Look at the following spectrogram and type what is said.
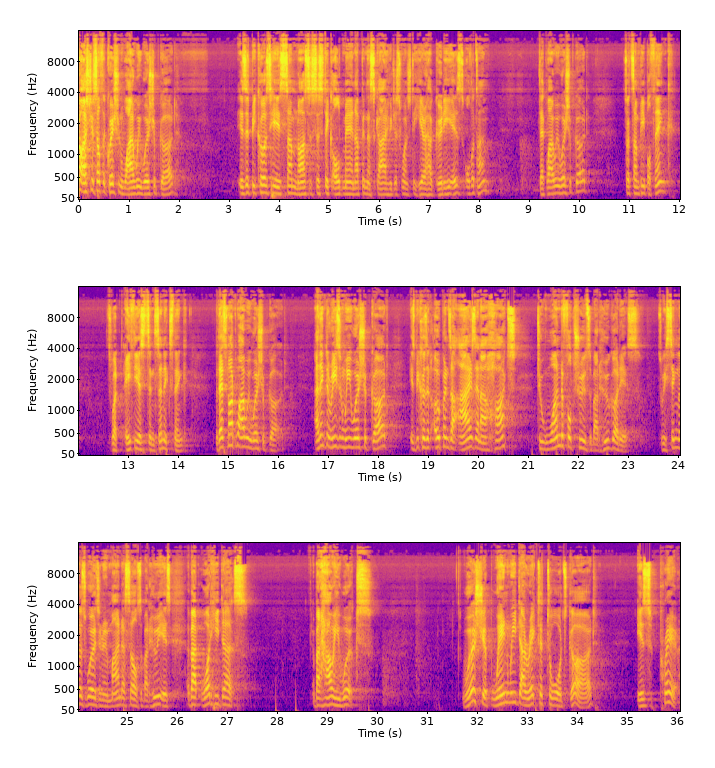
Ever asked yourself the question why we worship God? Is it because he is some narcissistic old man up in the sky who just wants to hear how good he is all the time? Is that why we worship God? That's what some people think. It's what atheists and cynics think. But that's not why we worship God. I think the reason we worship God is because it opens our eyes and our hearts to wonderful truths about who God is. So we sing those words and remind ourselves about who He is, about what He does, about how He works. Worship, when we direct it towards God, is prayer.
